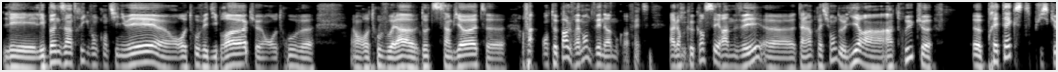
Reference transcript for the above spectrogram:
les les bonnes intrigues vont continuer. euh, On retrouve Eddie Brock, euh, on retrouve on retrouve voilà d'autres symbiotes. euh, Enfin, on te parle vraiment de Venom quoi en fait. Alors que quand c'est Ramvé, euh, t'as l'impression de lire un, un truc euh, prétexte puisque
